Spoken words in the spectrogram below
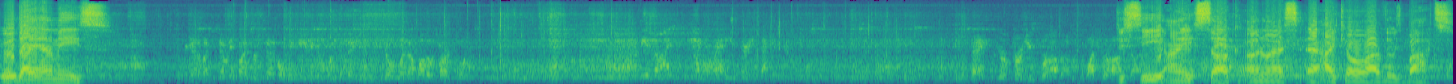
We'll die enemies. We got about 75% of what we need to complete the mission. Don't let up on those hard points. Be advised. Titan ready in 30 seconds. Hey, you're approaching Bravo. Watch for You see, I suck unless uh, I kill a lot of those bots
